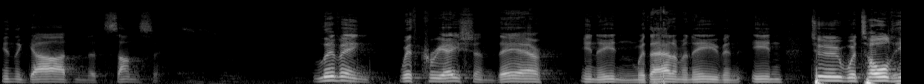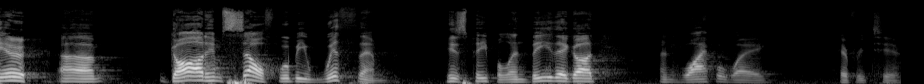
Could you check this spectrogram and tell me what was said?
in the garden at sunset, living with creation there in Eden, with Adam and Eve in Eden. Two, we're told here, um, God Himself will be with them, His people, and be their God, and wipe away every tear.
